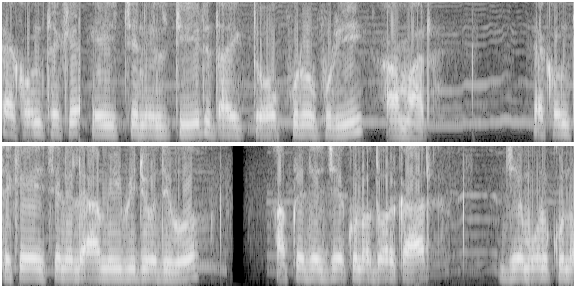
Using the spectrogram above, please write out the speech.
এখন থেকে এই চ্যানেলটির দায়িত্ব পুরোপুরি আমার। এখন থেকে এই চ্যানেলে আমি ভিডিও দিব। আপনাদের যে কোনো দরকার, যেমন কোনো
